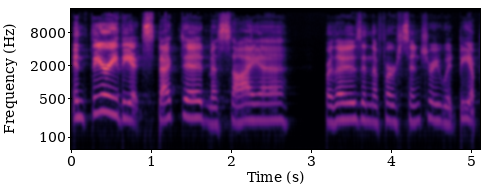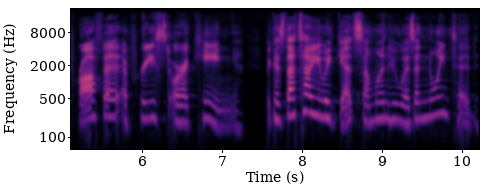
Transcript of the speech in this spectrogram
In theory, the expected Messiah for those in the first century would be a prophet, a priest, or a king, because that's how you would get someone who was anointed.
